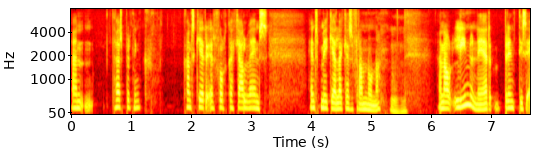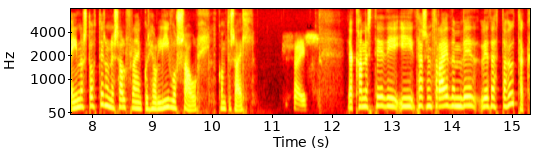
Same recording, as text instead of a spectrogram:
en það er spurning, kannski er, er fólk ekki alveg eins, eins mikið að leggja sér fram núna. Mm -hmm. En á línunni er Bryndís Einarstóttir, hún er sálfræðingur hjá Líf og Sál. Komdu sæl. Sæl. Já, kannist þið í, í þessum fræðum við, við þetta hugtak?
